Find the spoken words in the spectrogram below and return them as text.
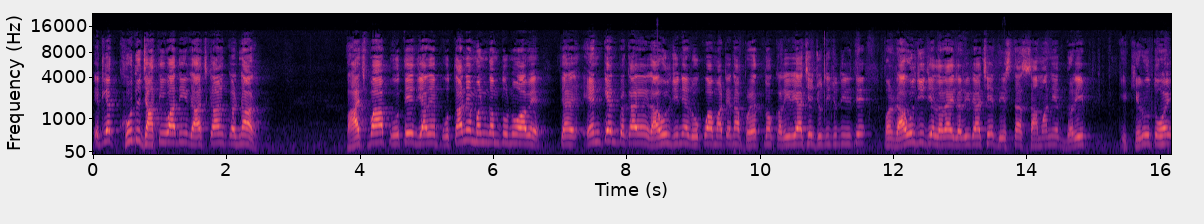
એટલે ખુદ જાતિવાદી રાજકારણ કરનાર ભાજપા પોતે જ્યારે પોતાને મનગમતું ન આવે, ત્યારે એન કેન પ્રકારે રાહુલજીને રોકવા માટેના પ્રયત્નો કરી રહ્યા છે જુદી જુદી રીતે. પણ રાહુલજી જે લડાઈ લડી રહ્યા છે, દેશના સામાન્ય ગરીબ ખેડૂત હોય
